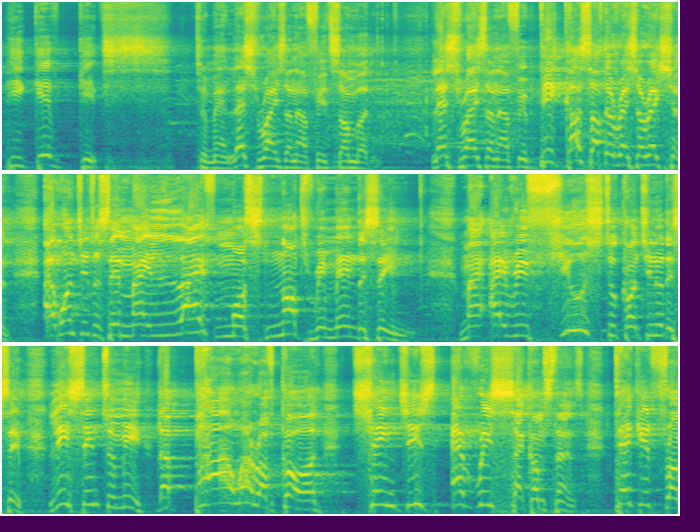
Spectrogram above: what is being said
He gave gifts to men. Let's rise on our feet, somebody. Let's rise on our feet. Because of the resurrection, I want you to say, My life must not remain the same. My I refuse to continue the same. Listen to me. The power of God changes every circumstance. Take it from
